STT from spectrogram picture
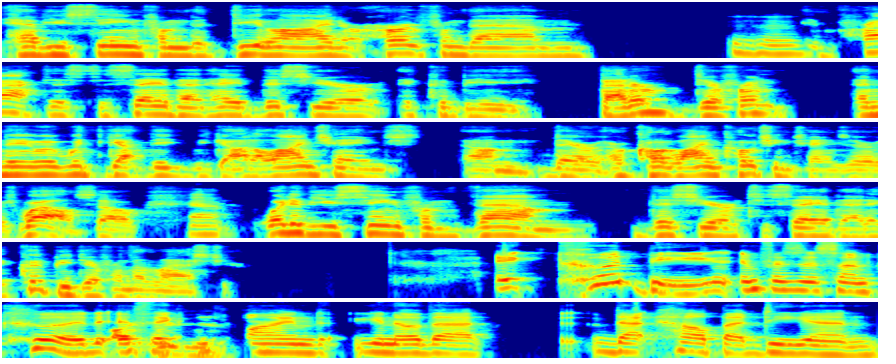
have you seen from the D line or heard from them mm-hmm. in practice to say that, hey, this year it could be better, different? And then we got the, we got a line change um, there, a co- line coaching change there as well. So, yeah. what have you seen from them this year to say that it could be different than last year? It could be emphasis on could if they can find, you know, that that help at DE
